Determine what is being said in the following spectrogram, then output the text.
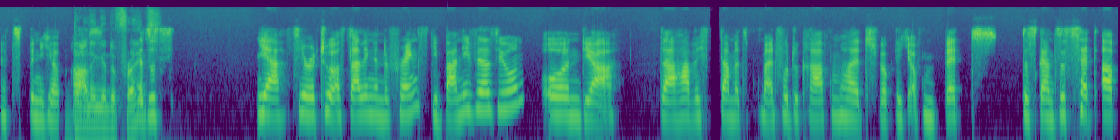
jetzt bin ich auch raus. Darling in the Franks? Also, ja, Zero Two aus Darling in the Franks, die Bunny-Version. Und ja, da habe ich damit mit meinen Fotografen halt wirklich auf dem Bett das ganze Setup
